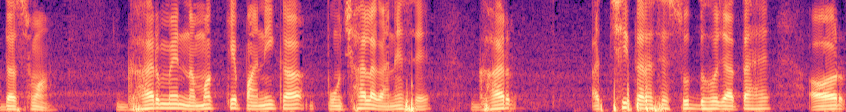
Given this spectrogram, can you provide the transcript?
दसवां, घर में नमक के पानी का पोंछा लगाने से घर अच्छी तरह से शुद्ध हो जाता है और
